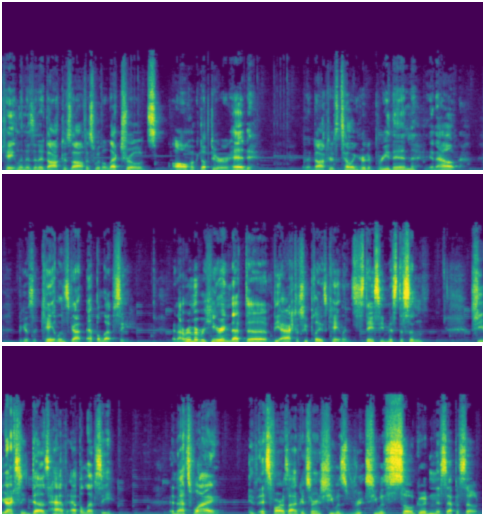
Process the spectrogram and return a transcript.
Caitlin is in a doctor's office with electrodes all hooked up to her head, and the doctor's telling her to breathe in and out because Caitlin's got epilepsy. And I remember hearing that uh, the actress who plays Caitlin, Stacie Mistysyn, she actually does have epilepsy, and that's why, as far as I'm concerned, she was re- she was so good in this episode.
